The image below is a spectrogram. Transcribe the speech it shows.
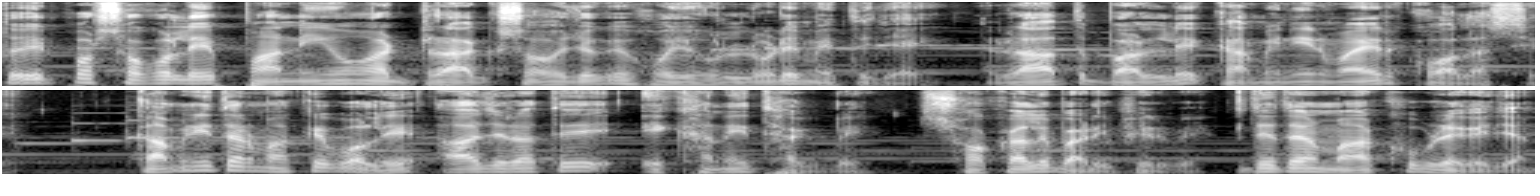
তো এরপর সকলে পানীয় আর ড্রাগ সহযোগে হৈ হুল্লোড়ে মেতে যায়। রাত বাড়লে কামিনীর মায়ের কল আসে। কামিনী তার মাকে বলে, আজ রাতে এখানেই থাকবে। সকালে বাড়ি ফিরবে। এতে তার মা খুব রেগে যান।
